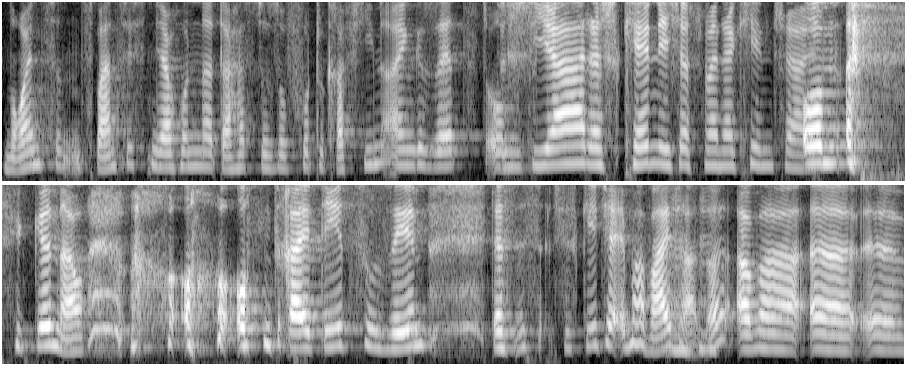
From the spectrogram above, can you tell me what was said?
19., 20. Jahrhundert, da hast du so Fotografien eingesetzt. Um, das, ja, das kenne ich aus meiner Kindheit. Um, genau, um 3D zu sehen. Das, ist, das geht ja immer weiter, mhm. ne? aber äh, äh,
